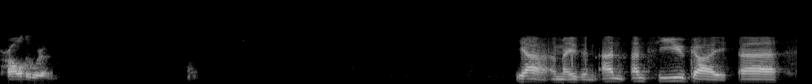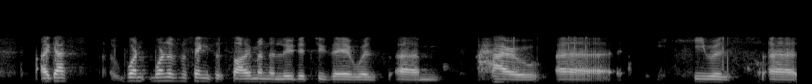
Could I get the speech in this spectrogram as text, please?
proud of them. Yeah, amazing. And and to you, Guy, uh, I guess one one of the things that Simon alluded to there was um, how uh, he was uh,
